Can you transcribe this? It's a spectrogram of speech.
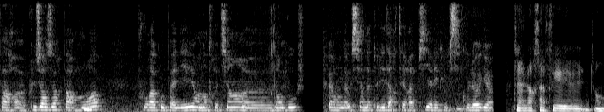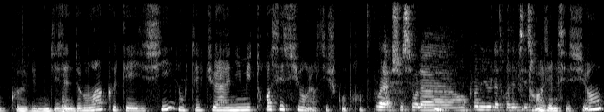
par plusieurs heures par mois pour accompagner en entretien d'embauche. On a aussi un atelier d'art-thérapie avec une psychologue. Alors ça fait donc euh, une dizaine de mois que tu es ici, donc tu as animé trois sessions, alors si je comprends. Voilà, je suis sur la, en plein milieu de la troisième session. Troisième session,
